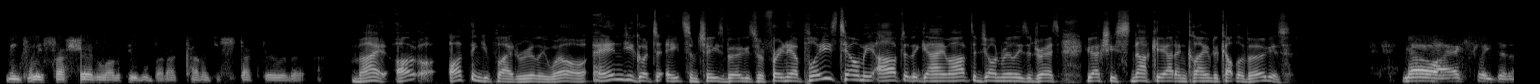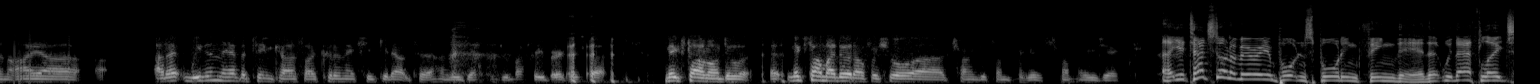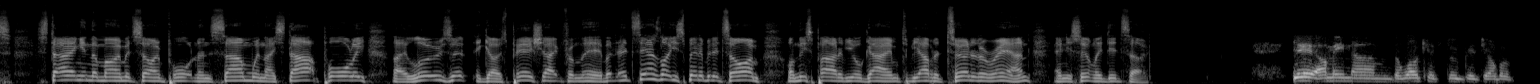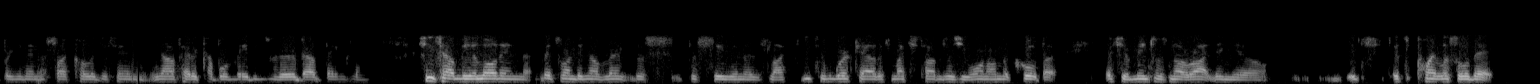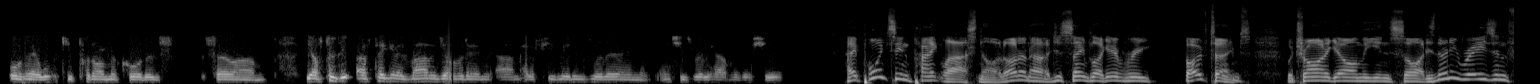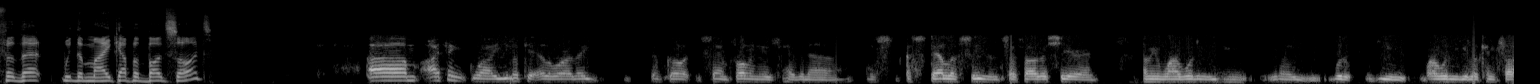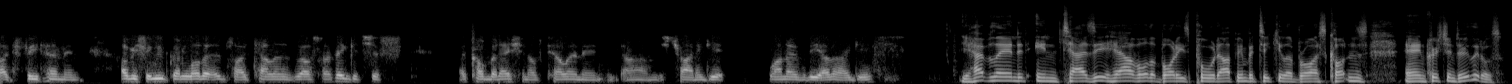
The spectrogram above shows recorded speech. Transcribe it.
mentally frustrate a lot of people, but I kind of just stuck through with it. Mate, I, I think you played really well and you got to eat some cheeseburgers for free. Now, please tell me after the game, after John Rillie's address, you actually snuck out and claimed a couple of burgers. No, I actually didn't. I uh, I don't. We didn't have a team car, so I couldn't actually get out to Hungry Jack and get my free burgers. But next time I'll do it. Uh, next time I do it, I'll for sure uh, try and get some burgers from Hungry Jack. Uh, you touched on a very important sporting thing there that with athletes staying in the moment so important and some when they start poorly they lose it it goes pear-shaped from there but it sounds like you spent a bit of time on this part of your game to be able to turn it around and you certainly did so Yeah, I mean, um, the Wildcats do a good job of bringing in a psychologist, and you know, I've had a couple of meetings with her about things, and she's helped me a lot. And that's one thing I've learned this this season is like you can work out as much times as you want on the court, but if your mental's not right, then you're it's it's pointless all that all that work you put on the court is. So um, yeah, I've took I've taken advantage of it and um, had a few meetings with her, and and she's really helped me this year. hey points in paint last night i don't know it just seems like every both teams were trying to go on the inside is there any reason for that with the makeup of both sides Um, I think well, you look at Illawarra, they they've got Sam Froling who's having a a stellar season so far this year, and I mean, why wouldn't you you know would you why wouldn't you look inside to feed him? And obviously we've got a lot of inside talent as well, so I think it's just a combination of talent and um, just trying to get one over the other, I guess. You have landed in Tassie. How have all the bodies pulled up, in particular Bryce Cottons and Christian Doolittle's?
